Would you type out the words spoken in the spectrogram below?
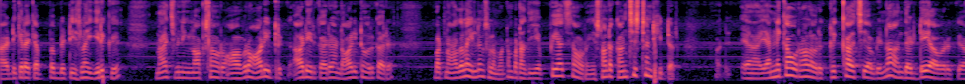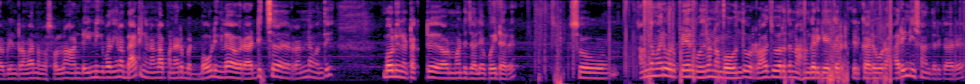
அடிக்கிற கேப்பபிலிட்டிஸ்லாம் இருக்குது மேட்ச் வின்னிங் நாக்ஸ்லாம் வரும் அவரும் ஆடிட்டுருக்கு ஆடி இருக்காரு அண்ட் ஆடிட்டும் இருக்கார். பட் நான் அதெல்லாம் இல்லைன்னு சொல்ல மாட்டேன். பட் அது எப்பயாச்சும் தான் வரும். It's not a consistent hitter என்னைக்கா ஒரு நாள் அவர் கிளிக் ஆச்சு அப்படின்னா அந்த டே அவருக்கு அப்படின்ற மாதிரி நம்ம சொல்லலாம். அண்ட் இன்றைக்கி பார்த்தீங்கன்னா பேட்டிங் நல்லா பண்ணார். பட் பவுலிங்கில் அவர் அடித்த ரன்னை வந்து பவுலிங்கில் டக்குட்டு அவர் மாட்டு ஜாலியாக போயிட்டார். ஸோ அந்த மாதிரி ஒரு பிளேயருக்கு பதிலாக நம்ம வந்து ஒரு ராஜ்வர்தன் ஹங்கர் கேக்கர் இருக்கார். ஒரு ஹரி நிஷாந்த் இருக்கார்.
